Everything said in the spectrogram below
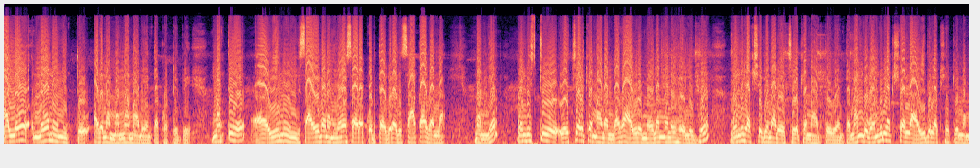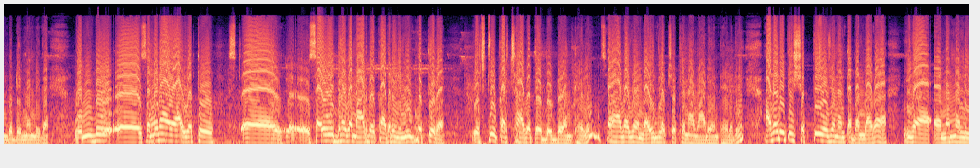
ಆ ಲೋ ಲೋನ್ ಏನಿತ್ತು, ಅದನ್ನು ಮನ್ನಾ ಮಾಡಿ ಅಂತ ಕೊಟ್ಟಿದ್ವಿ. ಮತ್ತು ಏನು ಈಗ ಸಹಾಯಧನ ಮೂವತ್ತು ಸಾವಿರ ಕೊಡ್ತಾ ಇದ್ರೆ, ಅದು ಸಾಕಾಗಲ್ಲ. ನಮಗೆ ಒಂದಿಷ್ಟು ಎಚ್ಚರಿಕೆ ಮಾಡಂದಾಗ ಅವರು ಮೇಡಮ್ ಹೇಳಿದ್ದು, ಒಂದು ಲಕ್ಷಕ್ಕೆ ನಾವು ಎಚ್ಚರಿಕೆ ಮಾಡ್ತೇವೆ ಅಂತ. ನಮ್ದು ಒಂದು ಲಕ್ಷ ಅಲ್ಲ, ಐದು ಲಕ್ಷಕ್ಕೆ ನಮ್ಮದು ಡಿಮ್ಯಾಂಡ್ ಇದೆ. ಒಂದು ಸಮುದಾಯ ಇವತ್ತು ಸಹೋದ್ಯೋಗ ಮಾಡಬೇಕಾದ್ರೆ ನಿಮಗೆ ಗೊತ್ತಿದೆ ಎಷ್ಟು ಖರ್ಚಾಗುತ್ತೆ ದುಡ್ಡು ಅಂತ ಹೇಳಿ. ಸೊ ಹಾಗಾಗಿ ಒಂದು ಐದು ಲಕ್ಷಕ್ಕೆ ನಾವು ಮಾಡಿ ಅಂತ ಹೇಳಿದ್ವಿ. ಅದೇ ರೀತಿ ಶಕ್ತಿ ಯೋಜನೆ ಅಂತ ಬಂದಾಗ ಈಗ ನನ್ನಲ್ಲಿ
